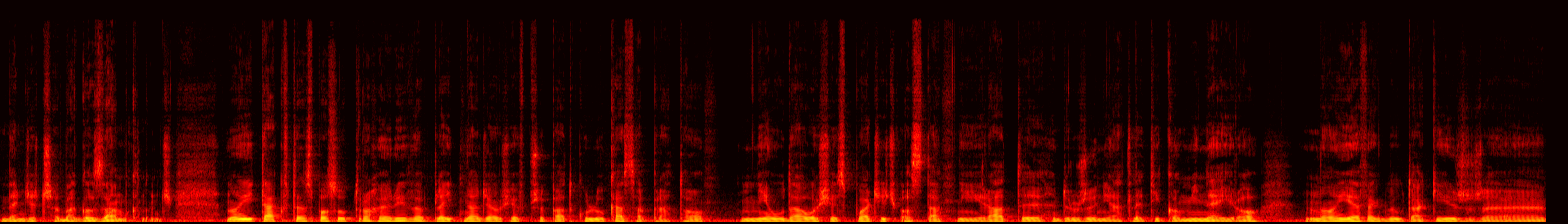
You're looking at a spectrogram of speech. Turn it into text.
będzie trzeba go zamknąć. No i tak w ten sposób trochę River Plate nadział się w przypadku Lucasa Prato. Nie udało się spłacić ostatniej raty drużynie Atletico Mineiro. No i efekt był taki, że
